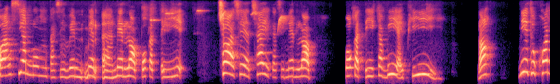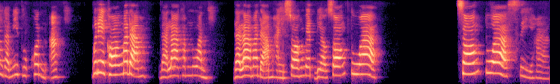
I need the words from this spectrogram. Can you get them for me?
ของเซียนนุ่มก็สิเว้นเม่นเอ่อเน้นรอบปกติ ช่อเชษใช่ก็สิเน้นรอบปกติกับ VIP เนาะมีทุกคนค่ะมีทุกคนอะเมื้อนี้ของมาดามดาราคำนวณ ดารามาดามให้สองเม็ดเดียวสองตัวสองตัวสี่หาง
